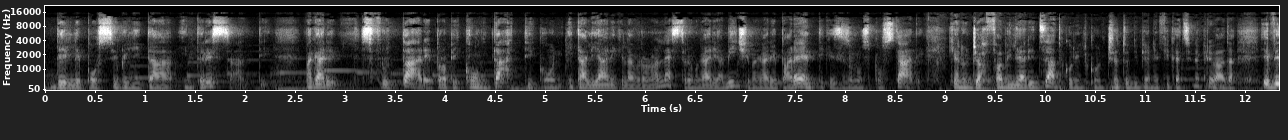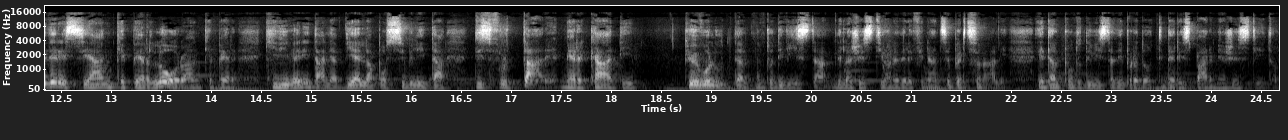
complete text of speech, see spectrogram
delle possibilità interessanti, magari sfruttare i propri contatti con italiani che lavorano all'estero, magari amici, magari parenti che si sono spostati, che hanno già familiarizzato con il concetto di pianificazione privata e vedere se anche per loro, anche per chi vive in Italia, vi è la possibilità di sfruttare mercati più evoluti dal punto di vista della gestione delle finanze personali e dal punto di vista dei prodotti del risparmio gestito.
